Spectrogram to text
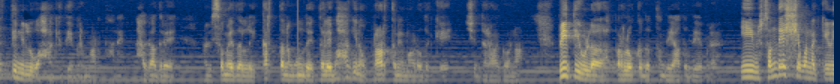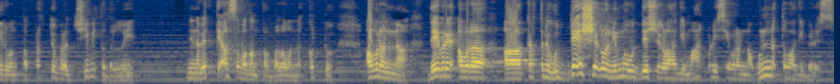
ಎತ್ತಿ ನಿಲ್ಲುವ ಹಾಗೆ ದೇವರು ಮಾಡ್ತಾನೆ. ಹಾಗಾದ್ರೆ ನಾವು ಈ ಸಮಯದಲ್ಲಿ ಕರ್ತನ ಮುಂದೆ ತಲೆಬಾಗಿ ನಾವು ಪ್ರಾರ್ಥನೆ ಮಾಡೋದಕ್ಕೆ ಸಿದ್ಧರಾಗೋಣ. ಪ್ರೀತಿಯುಳ್ಳ ಪರಲೋಕದ ತಂದೆಯಾದ ದೇವರ, ಈ ಸಂದೇಶವನ್ನು ಕೇಳಿರುವಂಥ ಪ್ರತಿಯೊಬ್ಬರ ಜೀವಿತದಲ್ಲಿ ನಿನ್ನ ವ್ಯತ್ಯಾಸವಾದಂಥ ಬಲವನ್ನು ಕೊಟ್ಟು ಅವರನ್ನು, ದೇವರೇ ಅವರ ಕರ್ತನ ಉದ್ದೇಶಗಳು ನಿಮ್ಮ ಉದ್ದೇಶಗಳಾಗಿ ಮಾರ್ಪಡಿಸಿ ಅವರನ್ನು ಉನ್ನತವಾಗಿ ಬೆಳೆಸು.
